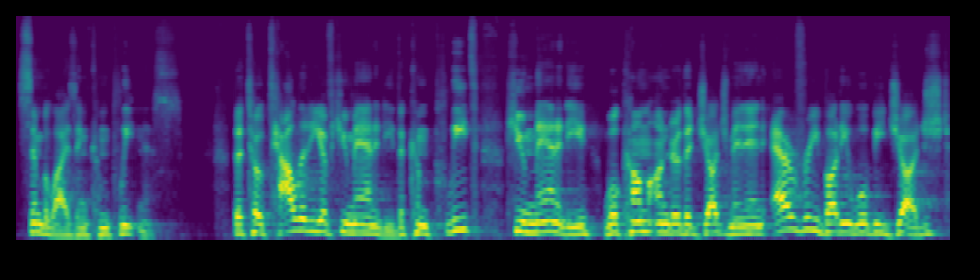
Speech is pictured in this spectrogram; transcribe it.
symbolizing completeness. The totality of humanity, the complete humanity will come under the judgment, and everybody will be judged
